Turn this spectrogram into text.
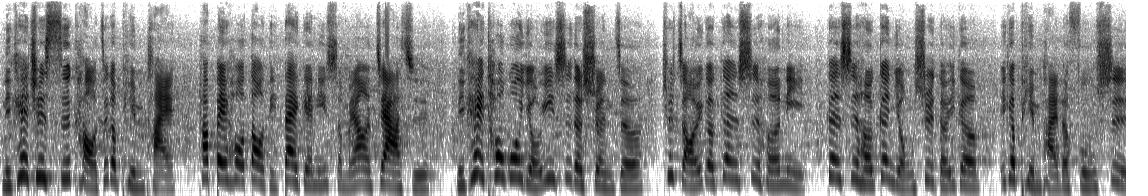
你可以去思考这个品牌它背后到底带给你什么样的价值。你可以透过有意识的选择，去找一个更适合你、更适合、更永续的一个一个品牌的服饰。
